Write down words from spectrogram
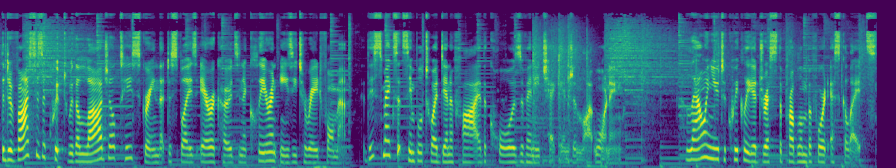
The device is equipped with a large LCD screen that displays error codes in a clear and easy to read format. This makes it simple to identify the cause of any check engine light warning, allowing you to quickly address the problem before it escalates.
